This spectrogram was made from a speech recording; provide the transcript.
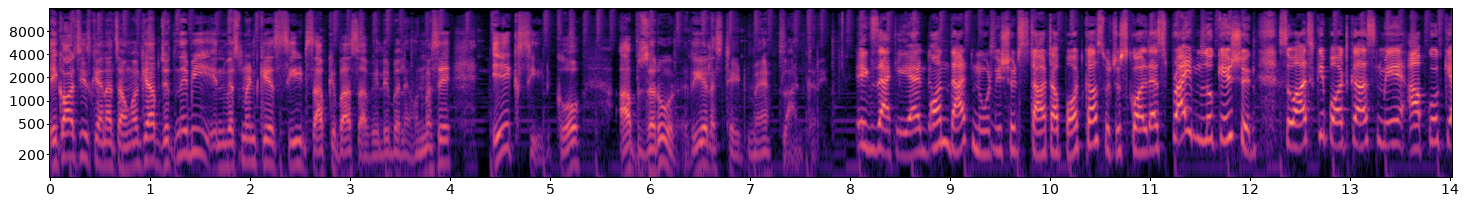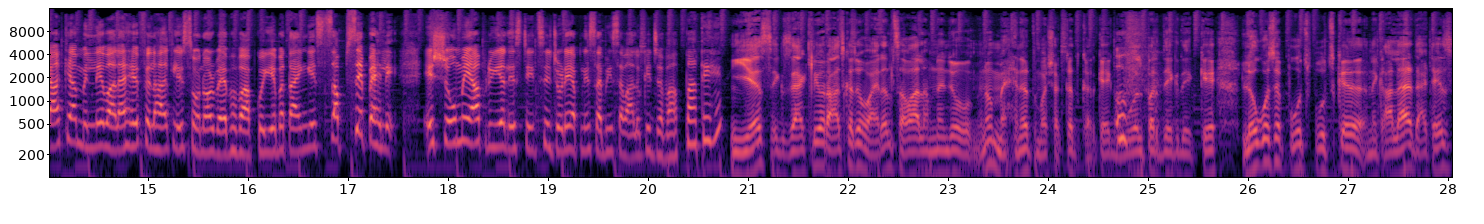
एक और चीज़ कहना चाहूँगा कि आप जितने भी इन्वेस्टमेंट के सीड्स आपके पास अवेलेबल हैं उनमें से एक सीड को आप ज़रूर रियल एस्टेट में प्लांट करें। Exactly. And on that note, we should start our podcast, which is called as Prime Location. So आज के podcast में आपको क्या क्या मिलने वाला है? फ़िलहाल के लिए सोना और वैभव आपको ये बताएँगे। सबसे पहले इस शो में आप रियल एस्टेट से जुड़े अपने सभी सवालों के जवाब पाते हैं। यस एग्जैक्टली और आज का जो वायरल सवाल हमने जो यू नो मेहनत मशक्कत करके गूगल पर देख देख के लोगों से पूछ पूछ के निकाला है that is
